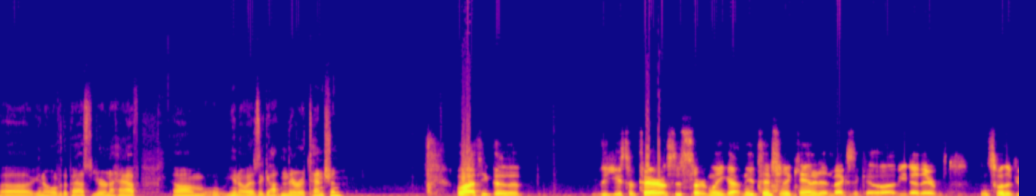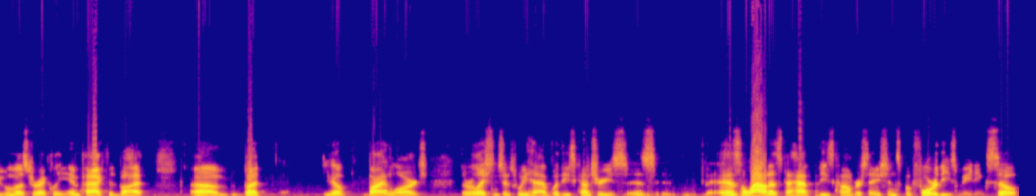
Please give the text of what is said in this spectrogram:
uh, you know, over the past year and a half. Um, you know, has it gotten their attention? Well, I think the the use of tariffs has certainly gotten the attention of Canada and Mexico. Uh, you know, they're some of the people most directly impacted by it. Um, but you know, by and large, the relationships we have with these countries is has allowed us to have these conversations before these meetings. So,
